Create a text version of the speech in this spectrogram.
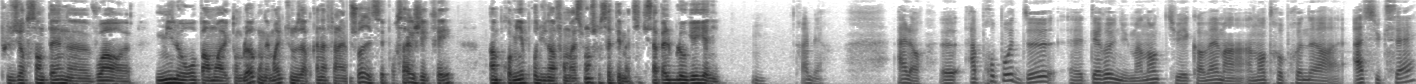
plusieurs centaines, euh, voire 1000 euros par mois avec ton blog. On aimerait que tu nous apprennes à faire la même chose. Et c'est pour ça que j'ai créé un premier produit d'information sur cette thématique qui s'appelle Bloguer et Gagner. Hmm. très bien. Alors, euh, à propos de euh, tes revenus, maintenant que tu es quand même un entrepreneur à succès,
